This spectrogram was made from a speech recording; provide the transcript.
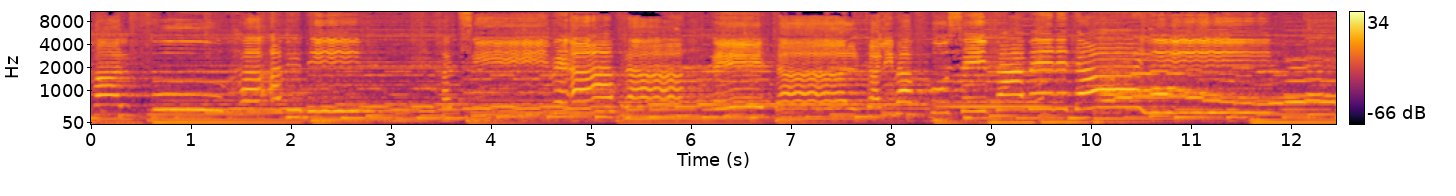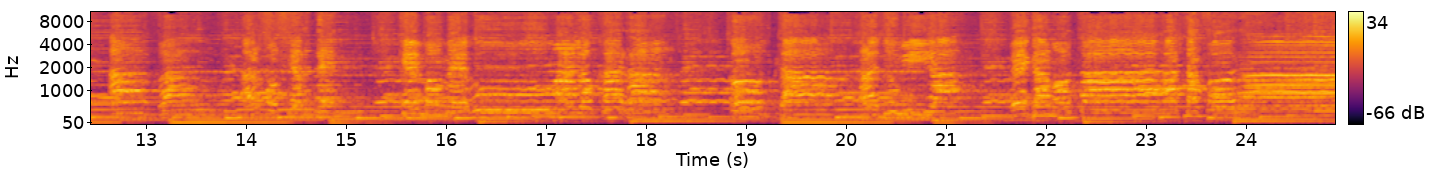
חלפו האביבים, חצי מאה עברה, ותלתלים הפכו שיבה בינתיים. אבל על חוף ירדן, כמו מאומה לא קרה, אותה הדומייה, וגם אותה התפאורה.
